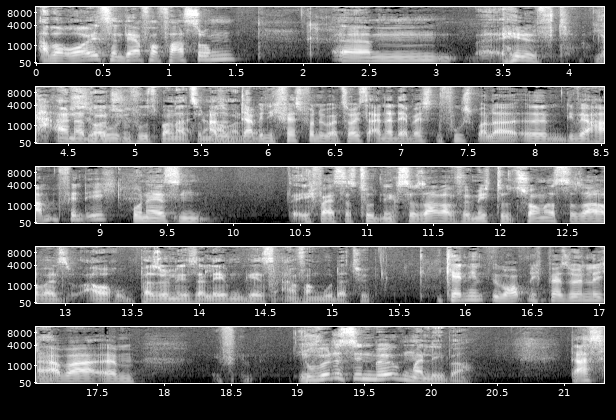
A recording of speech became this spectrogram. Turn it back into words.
Aber Reus in der Verfassung ähm, hilft einer absolut. deutschen Fußballnationalmannschaft. Also da bin ich fest von überzeugt, ist einer der besten Fußballer, äh, die wir haben, finde ich. Und er ist ein, ich weiß, das tut nichts zur Sache, aber für mich tut es schon was zur Sache, weil es auch persönliches Erleben geht, ist einfach ein guter Typ. Ich kenne ihn überhaupt nicht persönlich, aber ähm, Du würdest ihn mögen, mein Lieber. das,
